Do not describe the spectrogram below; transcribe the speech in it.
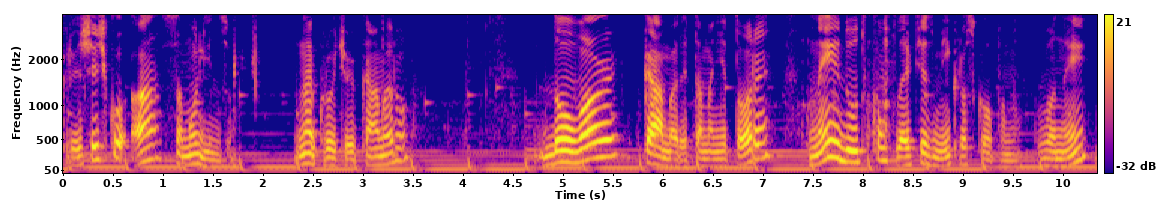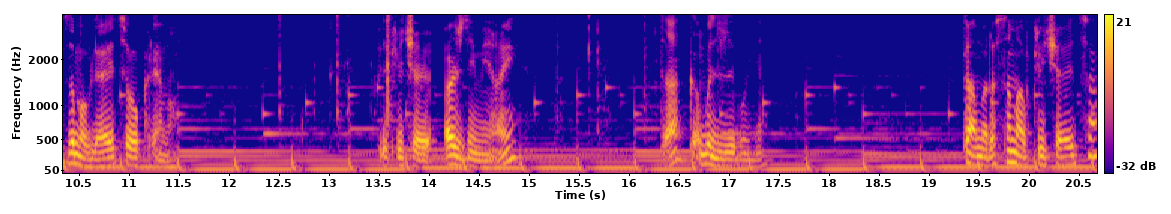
кришечку, а саму лінзу. Накручую камеру. До уваги, камери та монітори не йдуть в комплекті з мікроскопами. Вони замовляються окремо. Підключаю HDMI та кабель живлення. Камера сама включається.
